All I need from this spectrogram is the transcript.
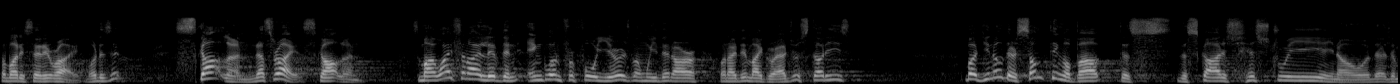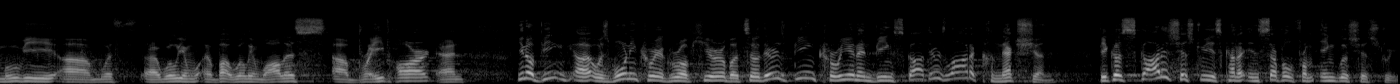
Somebody said it right. What is it? Scotland. That's right, Scotland. So my wife and I lived in England for four years when we did our when I did my graduate studies. But you know, there's something about this, the Scottish history. You know, the, the movie um, with uh, William about William Wallace, uh, Braveheart, and you know, being uh, I was born in Korea, grew up here, but so there's being Korean and being Scot. There's a lot of connection because Scottish history is kind of inseparable from English history.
